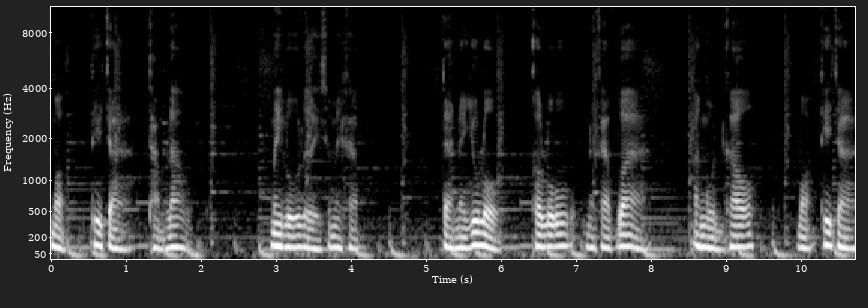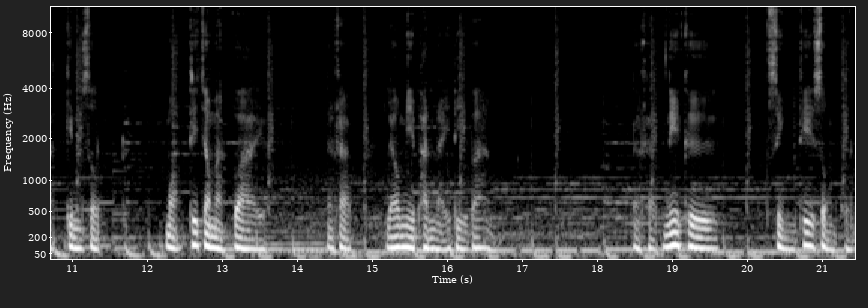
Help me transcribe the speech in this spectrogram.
เหมาะที่จะทำเหล้าไม่รู้เลยใช่ไหมครับ แต่ในยุโรปเขารู้นะครับว่า องุ่นเขาเหมาะที่จะกินสด เหมาะที่จะหมักไวน์นะครับ แล้วมีพันธุ์ไหนดีบ้างนะครับนี่คือสิ่งที่ส่งผล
